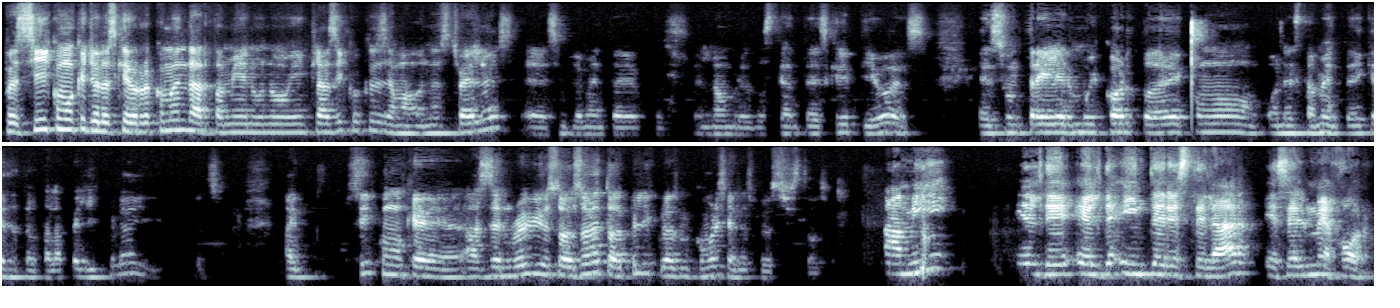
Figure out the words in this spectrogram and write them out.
pues sí, como que yo les quiero recomendar también uno bien clásico que se llama Honest Trailers. eh, simplemente, pues el nombre es bastante descriptivo. Es, es un trailer muy corto de cómo, honestamente, de qué se trata la película. Y pues, hay, sí, como que hacen reviews sobre, sobre todo de películas muy comerciales, pero es chistoso. A mí, el de, el de Interestelar es el mejor.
